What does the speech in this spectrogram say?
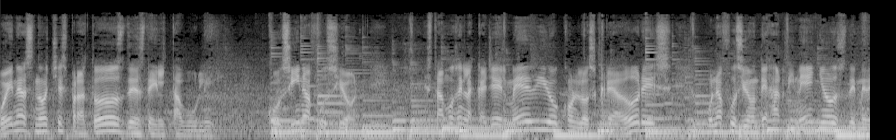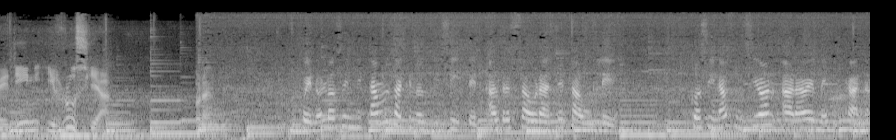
Buenas noches para todos desde el Tabulé, Cocina Fusión. Estamos en la calle del medio con los creadores, una fusión de jardineños de Medellín y Rusia. Bueno, los invitamos a que nos visiten al restaurante Tabulé, Cocina Fusión Árabe Mexicana.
